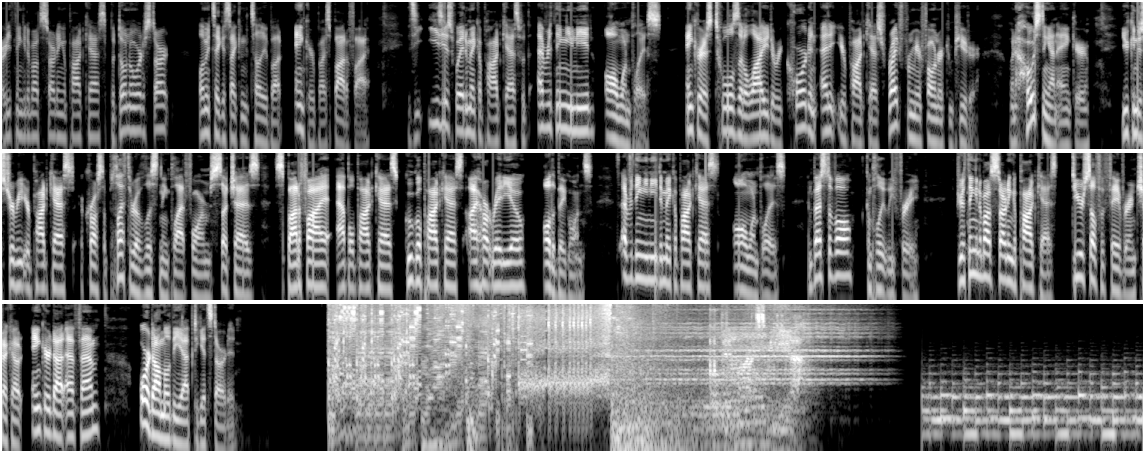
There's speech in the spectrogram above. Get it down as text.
Are you thinking about starting a podcast but don't know where to start? Let me take a second to tell you about Anchor by Spotify. It's the easiest way to make a podcast with everything you need all in one place. Anchor has tools that allow you to record and edit your podcast right from your phone or computer. When hosting on Anchor, you can distribute your podcast across a plethora of listening platforms such as Spotify, Apple Podcasts, Google Podcasts, iHeartRadio, all the big ones. It's everything you need to make a podcast all in one place. And best of all, completely free. If you're thinking about starting a podcast, do yourself a favor and check out anchor.fm or download the app to get started.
